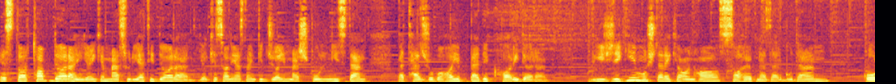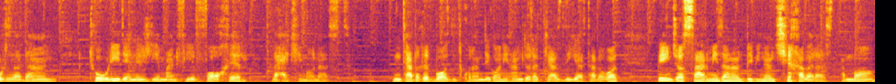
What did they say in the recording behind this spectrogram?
استارتاپ دارند یا اینکه مسئولیتی دارند یا کسانی هستند که جایی مشغول نیستند و تجربه های بد کاری دارند. ویژگی مشترک آنها صاحب نظر بودن قرض زدن تولید انرژی منفی فاخر و حکیمان است. این طبقه بازدید کنندگانی هم دارد که از دیگر طبقات به اینجا سر می‌زنند ببینند چه خبر است. اما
